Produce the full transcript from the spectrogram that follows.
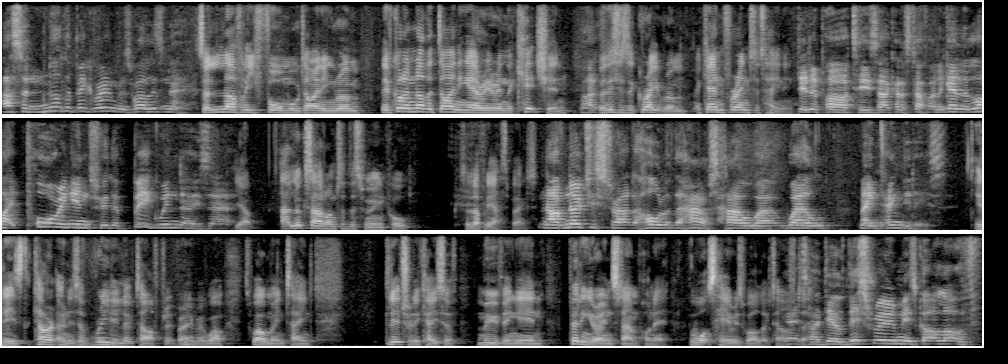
That's another big room as well, isn't it? It's a lovely formal dining room. They've got another dining area in the kitchen, Right. but this is a great room, again for entertaining. Dinner parties, that kind of stuff. And again, the light pouring in through the big windows there. Yeah. It looks out onto the swimming pool. It's a lovely aspect. Now, I've noticed throughout the whole of the house how uh, well maintained it is. It is. The current owners have really looked after it very, very well. It's well maintained. Literally a case of moving in, putting your own stamp on it, but what's here is well looked after. Yeah, it's ideal. This room has got a lot of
